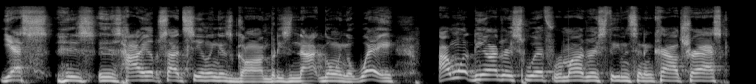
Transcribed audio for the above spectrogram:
Yes, his his high upside ceiling is gone, but he's not going away. I want D'Andre Swift, Rhamondre Stevenson, and Kyle Trask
